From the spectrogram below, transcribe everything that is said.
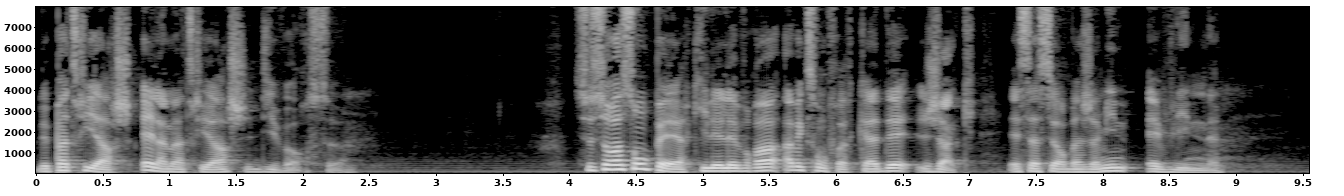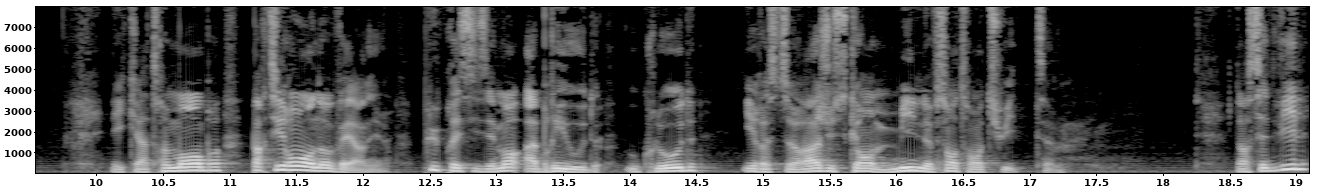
le patriarche et la matriarche divorcent. Ce sera son père qui l'élèvera avec son frère cadet Jacques et sa sœur Benjamin Evelyne. Les quatre membres partiront en Auvergne, plus précisément à Brioude, où Claude y restera jusqu'en 1938. Dans cette ville,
